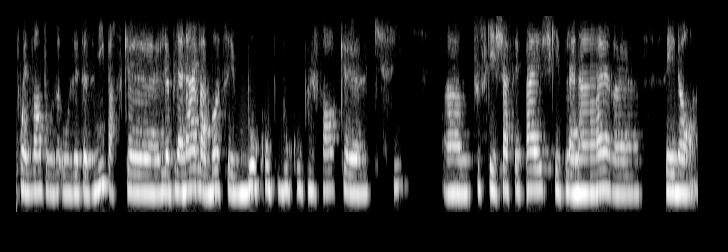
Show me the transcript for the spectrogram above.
points de vente aux, États-Unis parce que le plein air là-bas, c'est beaucoup, beaucoup plus fort qu'ici. Euh, tout ce qui est chasse et pêche, qui est plein air, euh, c'est énorme.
